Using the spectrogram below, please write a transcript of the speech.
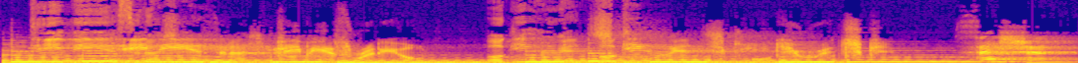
TBS ラジオ。TBS ラジオ。荻上チキ。荻上チキ。Session.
